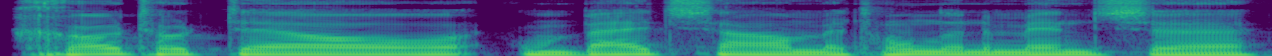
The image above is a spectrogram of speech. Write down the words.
Groot hotel, ontbijtzaal met honderden mensen.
